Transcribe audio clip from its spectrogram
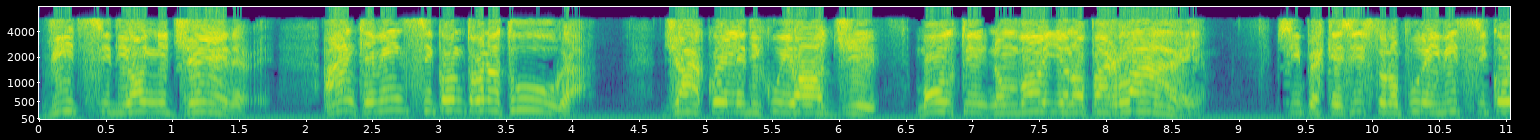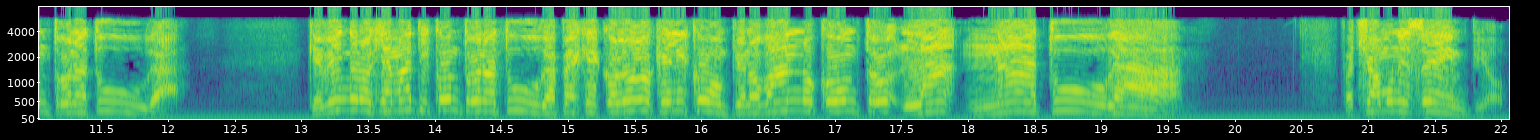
vizi di ogni genere, anche vizi contro natura, già quelli di cui oggi molti non vogliono parlare, Sì, perché esistono pure i vizi contro natura, che vengono chiamati contro natura perché coloro che li compiono vanno contro la natura. Facciamo un esempio.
